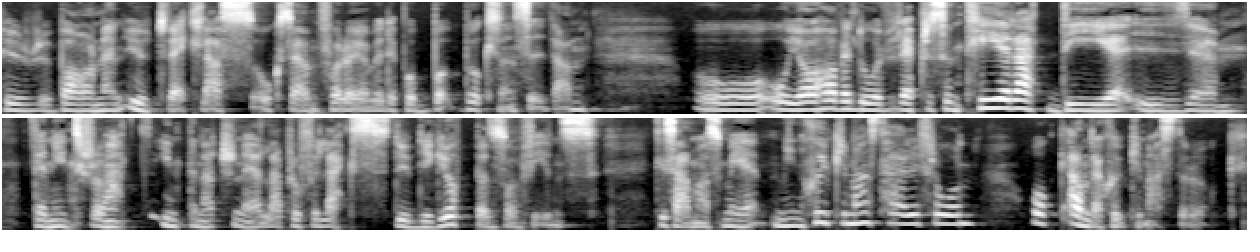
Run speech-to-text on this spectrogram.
hur barnen utvecklas och sen föra över det på vuxensidan. Och, och jag har väl då representerat det i eh, den internationella profylaxstudiegruppen som finns tillsammans med min sjukgymnast härifrån och andra sjukgymnaster. Och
